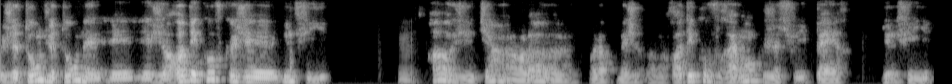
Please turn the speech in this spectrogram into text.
je tourne, je tourne et, et, je redécouvre que j'ai une fille. Mm. Oh, j'ai tiens, alors là, voilà. Mais je redécouvre vraiment que je suis père d'une fille.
